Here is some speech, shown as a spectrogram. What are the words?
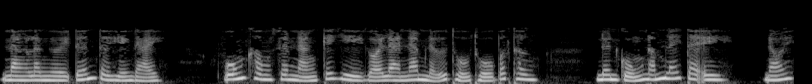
Nàng là người đến từ hiện đại, vốn không xem nặng cái gì gọi là nam nữ thụ thụ bất thân, nên cũng nắm lấy tay y, nói,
